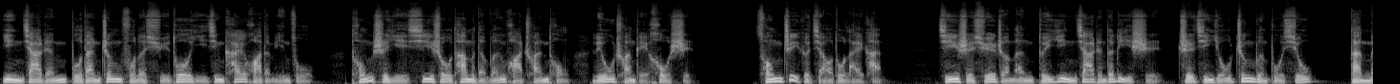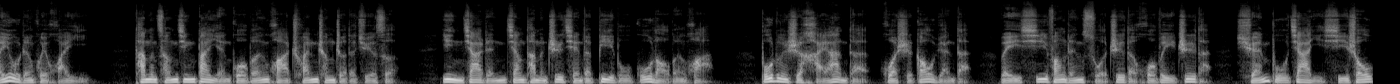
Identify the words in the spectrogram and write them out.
印加人不但征服了许多已经开化的民族，同时也吸收他们的文化传统，流传给后世。从这个角度来看，即使学者们对印加人的历史至今犹争论不休，但没有人会怀疑，他们曾经扮演过文化传承者的角色。印加人将他们之前的秘鲁古老文化。不论是海岸的或是高原的，为西方人所知的或未知的，全部加以吸收、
